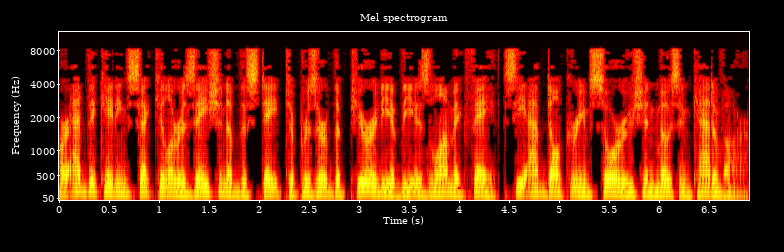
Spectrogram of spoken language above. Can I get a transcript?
are advocating secularization of the state to preserve the purity of the Islamic faith see Abdulkarim Soroush and Mohsen Kadivar.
